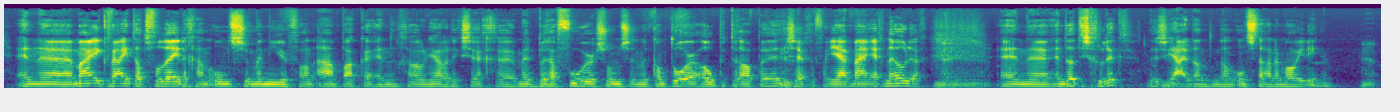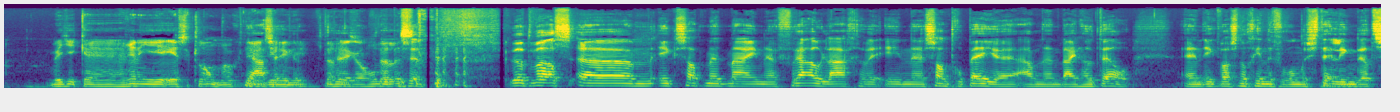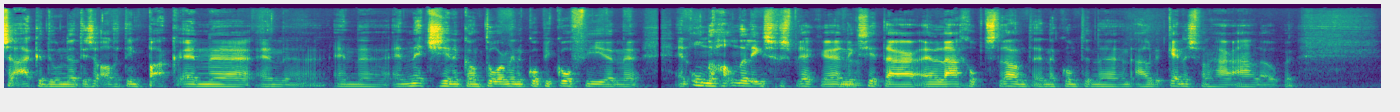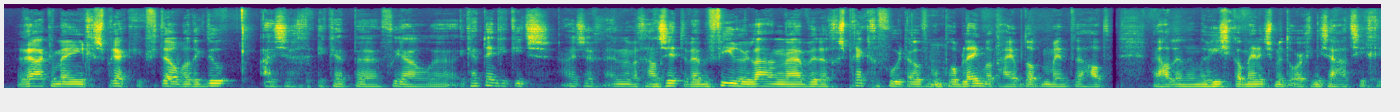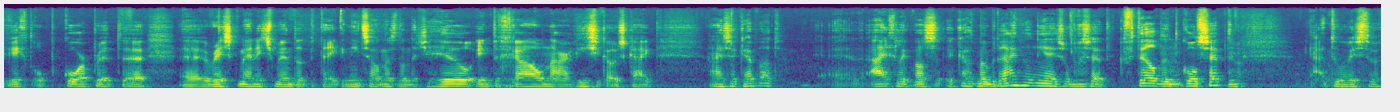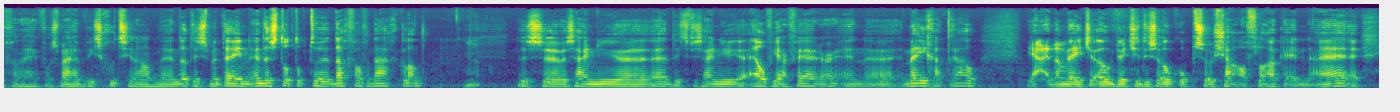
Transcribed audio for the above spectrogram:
En, maar ik wijd dat volledig aan onze manier van aanpakken. En gewoon, ja, wat ik zeg, met bravoer soms een kantoor opentrappen. En zeggen van, je hebt mij echt nodig. Ja, ja, ja. En, en dat is gelukt. Dus ja, dan, dan ontstaan er mooie dingen. Ja. Weet je, ik herinner je je eerste klant nog? Ja, zeker. Zeker, 100%. Dat was, um, ik zat met mijn uh, vrouw, lagen we in uh, Saint-Tropez aan, uh, bij een hotel. En ik was nog in de veronderstelling dat zaken doen, dat is altijd in pak. En, en, en, en netjes in een kantoor met een kopje koffie en, en onderhandelingsgesprekken. En ja. ik zit daar laag op het strand en er komt een, een oude kennis van haar aanlopen raken mee in gesprek. Ik vertel wat ik doe. Hij zegt, ik heb uh, voor jou, uh, ik heb denk ik iets. Hij zegt, en we gaan zitten. We hebben vier uur lang uh, hebben we een gesprek gevoerd over een probleem wat hij op dat moment had. Wij hadden een risicomanagement organisatie gericht op corporate risk management. Dat betekent niets anders dan dat je heel integraal naar risico's kijkt. Hij zegt, ik heb wat. En eigenlijk was, ik had mijn bedrijf nog niet eens opgezet. Ik vertelde het concept. Ja, toen wisten we van, hey, volgens mij hebben we iets goeds in handen. En dat is meteen, en dat is tot op de dag van vandaag klant. Dus we, zijn nu, dus we zijn nu elf jaar verder en mega trouw. Ja, en dan weet je ook dat je dus ook op sociaal vlak en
